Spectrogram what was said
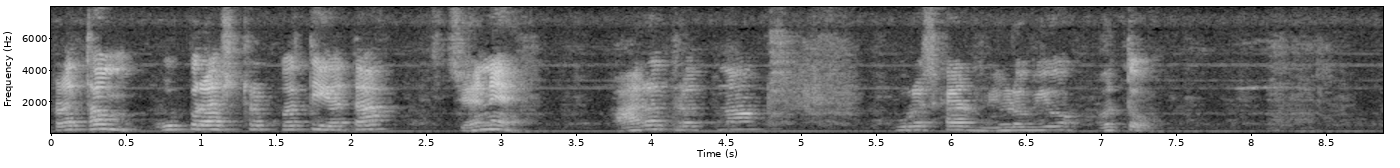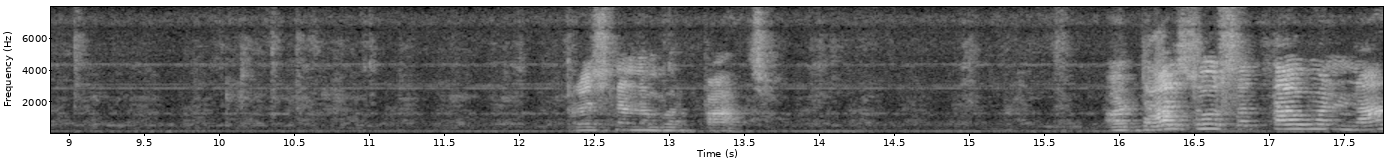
પ્રથમ ઉપરાષ્ટ્રપતિ હતા, જેને ભારત રત્ન પુરસ્કાર મેળવ્યો હતો. પ્રશ્ન નંબર પાંચ. અઢારસો સત્તાવન ના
